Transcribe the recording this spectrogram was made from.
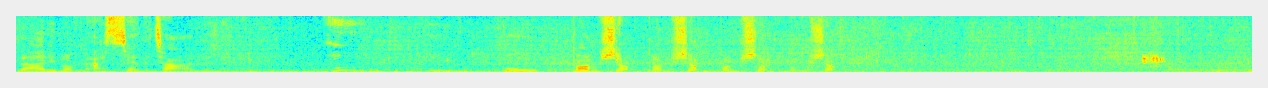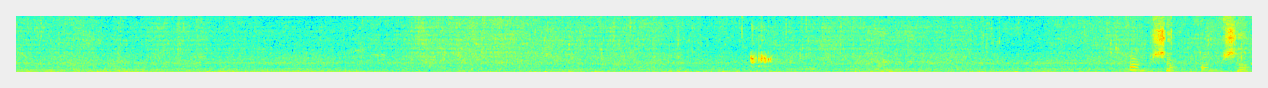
Bloody bum has to at the time, isn't it? Ooh, bum shot, bum shot, bum shot, bum shot. Shot,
